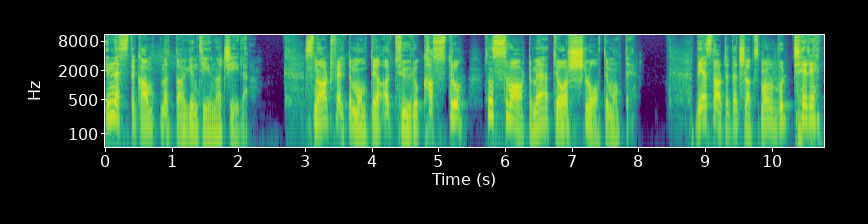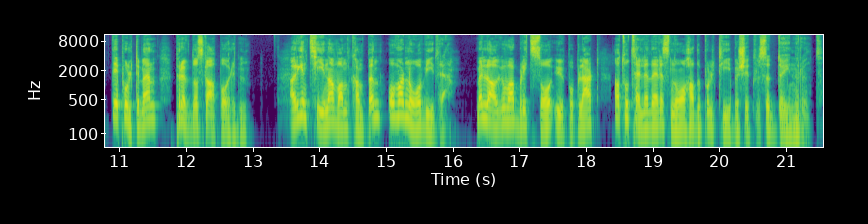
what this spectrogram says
I neste kamp møtte Argentina Chile. Snart felte Monty Arturo Castro, som svarte med til å slå til Monty. Det startet et slagsmål hvor 30 politimenn prøvde å skape orden. Argentina vant kampen og var nå videre, men laget var blitt så upopulært at hotellet deres nå hadde politibeskyttelse døgnet rundt.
